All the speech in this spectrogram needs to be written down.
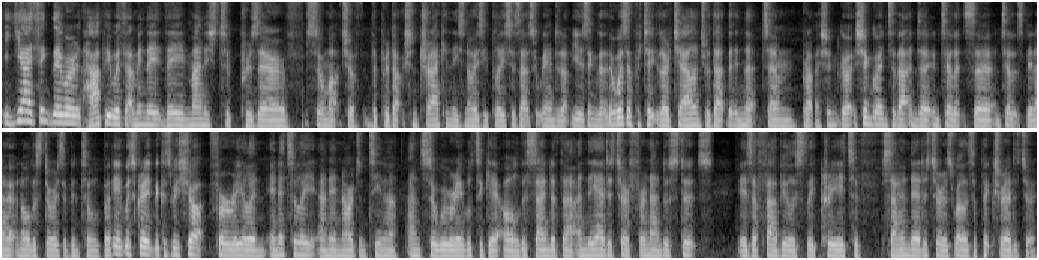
yeah, I think they were happy with it. I mean, they, they managed to preserve so much of the production track in these noisy places. That's what we ended up using. That There was a particular challenge with that. In that, um, perhaps I shouldn't go shouldn't go into that until, until it's uh, until it's been out and all the stories have been told. But it was great because we shot for real in in Italy and in Argentina, and so we were able to get all the sound of that. And the editor Fernando Stutz is a fabulously creative sound editor as well as a picture editor.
